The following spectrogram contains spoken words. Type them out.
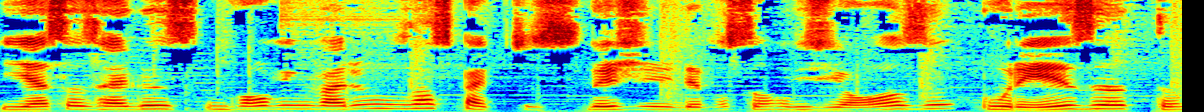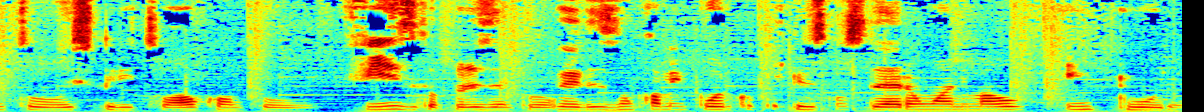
E essas regras envolvem vários aspectos, desde devoção religiosa, pureza, tanto espiritual quanto física, por exemplo, eles não comem porco porque eles consideram um animal impuro.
